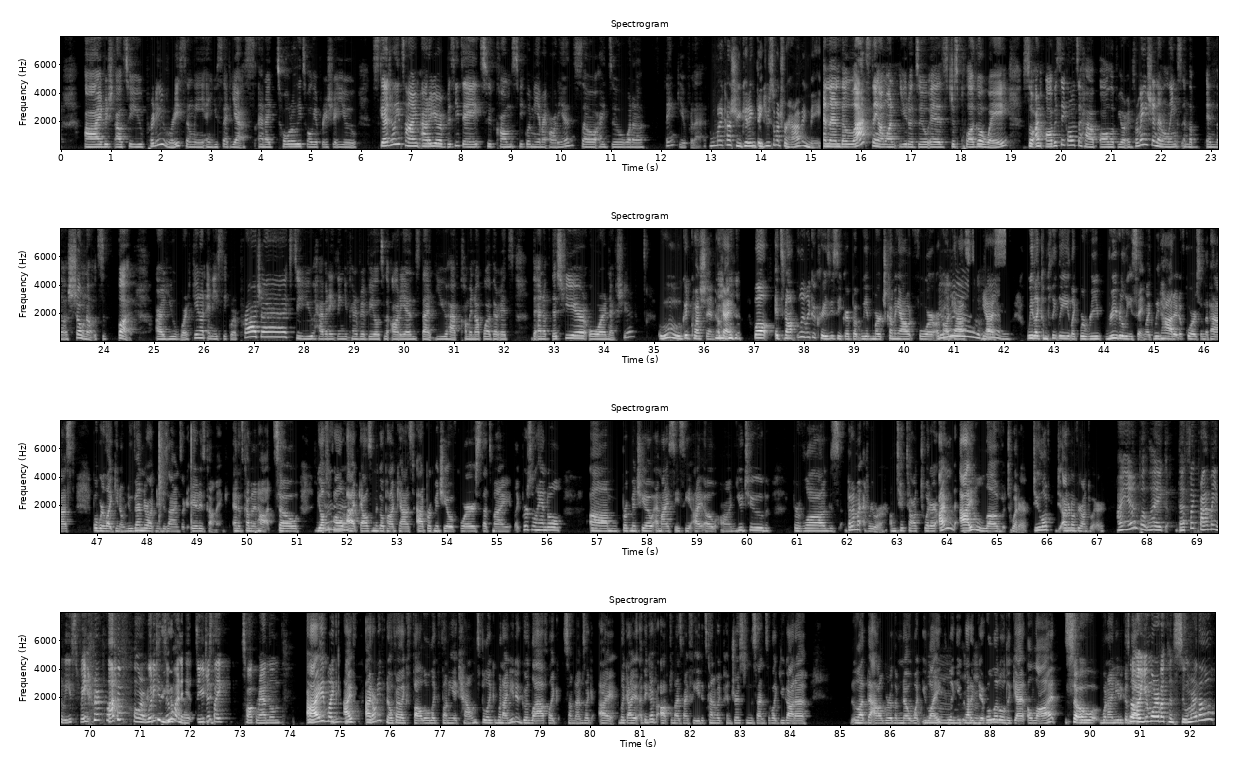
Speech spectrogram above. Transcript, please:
I reached out to you pretty recently and you said yes. And I totally, totally appreciate you scheduling time out of your busy day to come speak with me and my audience. So I do want to thank you for that. Oh my gosh, are you kidding? Thank you so much for having me. And then the last thing I want you to do is just plug away. So I'm obviously going to have all of your information and links in the in the show notes, but are you working on any secret projects? Do you have anything you can reveal to the audience that you have coming up, whether it's the end of this year or next year? Ooh, good question. Okay. well, it's not really like a crazy secret, but we have merch coming out for our podcast. Ooh, Yes. fun. We like completely like we're re re-releasing. Like we've had it, of course, in the past, but we're like, you know, new vendor, like new designs, like it is coming and it's coming in hot. So you also follow at Gals in the Go podcast, at Brooke Miccio, of course. That's my like personal handle. Um, Brooke Miccio, M-I-C-C-I-O on YouTube for vlogs, but I'm everywhere. I'm TikTok, Twitter. I'm I love Twitter. Do you love I don't know if you're on Twitter. I am, but like that's like probably my least favorite platform. What do you Do on it? Do you just like talk random? I like Mhm. I I don't even know if I like follow like funny accounts, but like when I need a good laugh, like sometimes like I like I I think I've optimized my feed. It's kind of like Pinterest in the sense of like you gotta let the algorithm know what you like. Like you gotta Mhm. give a little to get a lot. So when I need a good So are you more of a consumer though?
